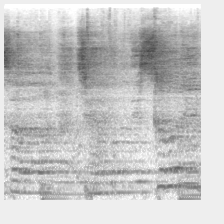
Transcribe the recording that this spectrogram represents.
예뻐서 작은 네 소리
